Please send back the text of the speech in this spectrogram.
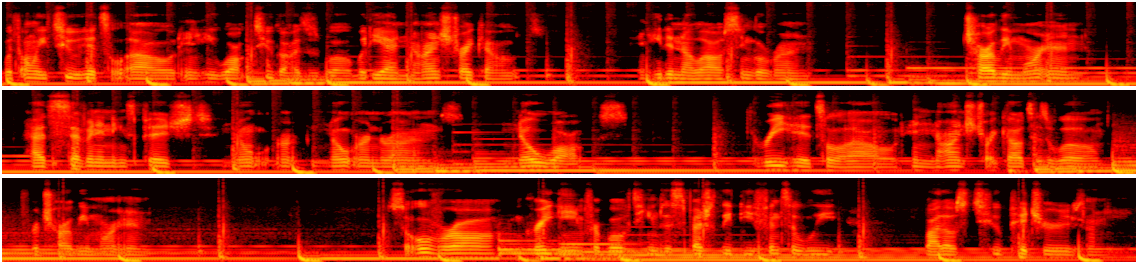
with only two hits allowed, and he walked two guys as well. But he had nine strikeouts, and he didn't allow a single run. Charlie Morton had seven innings pitched, no no earned runs, no walks, three hits allowed, and nine strikeouts as well for Charlie Morton. So overall, great game for both teams, especially defensively by those two pitchers. I mean,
